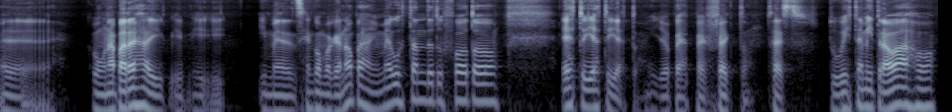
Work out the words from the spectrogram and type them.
eh, con una pareja y, y me decían como que no, pues a mí me gustan de tus fotos esto y esto y esto. Y yo, pues, perfecto. O sea, tuviste mi trabajo,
